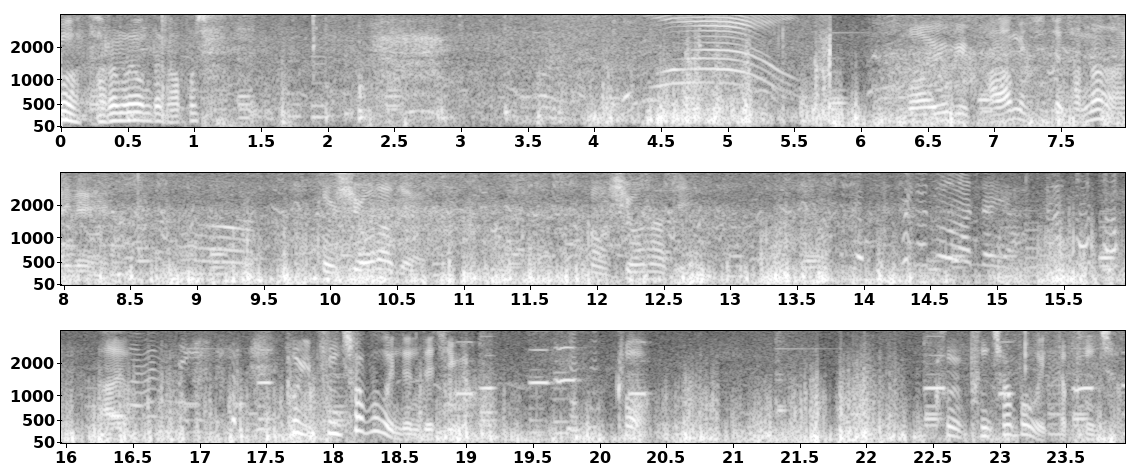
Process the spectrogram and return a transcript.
어, 바람이 온다 가보자. 와 여기 바람이 진짜 장난 아니네. 어 시원하지? 어 시원하지? 차가 돌아간다 야. 아유 거기 풍차 보고 있는데 지금. 코. 거기 풍차 보고 있다 풍차.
